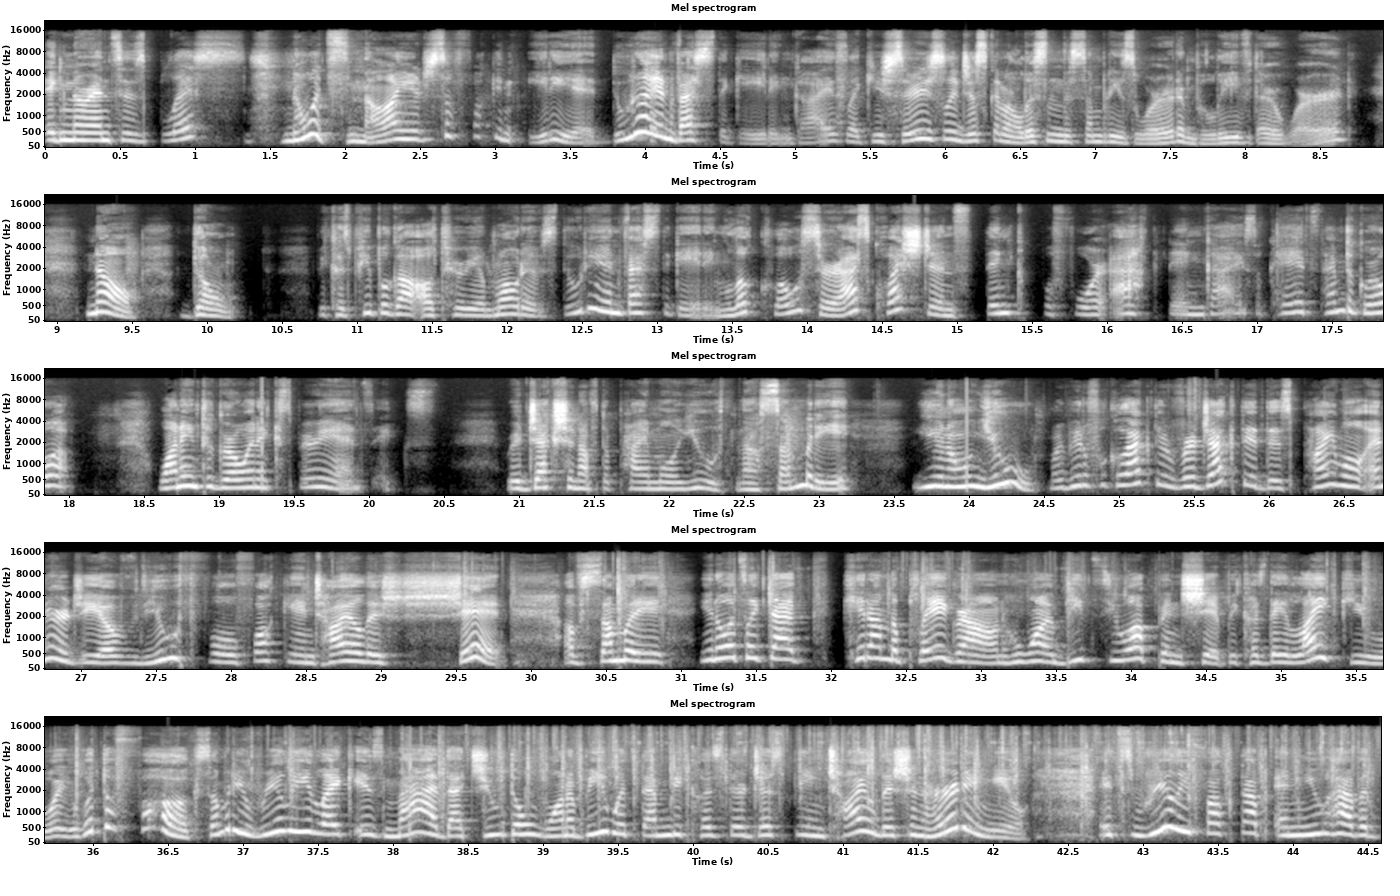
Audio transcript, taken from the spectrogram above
ignorance is bliss. No, it's not. You're just a fucking idiot. Do the investigating, guys. Like, you're seriously just gonna listen to somebody's word and believe their word? No, don't. Because people got ulterior motives. Do the investigating. Look closer. Ask questions. Think before acting, guys. Okay? It's time to grow up. Wanting to grow in experience. Ex- rejection of the primal youth. Now, somebody you know, you, my beautiful collective, rejected this primal energy of youthful, fucking childish shit. Of somebody, you know, it's like that kid on the playground who want beats you up and shit because they like you. Like, what the fuck? Somebody really like is mad that you don't want to be with them because they're just being childish and hurting you. It's really fucked up, and you have a,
